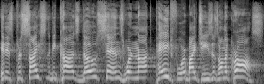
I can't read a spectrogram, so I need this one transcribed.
it is precisely because those sins were not paid for by Jesus on the cross.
